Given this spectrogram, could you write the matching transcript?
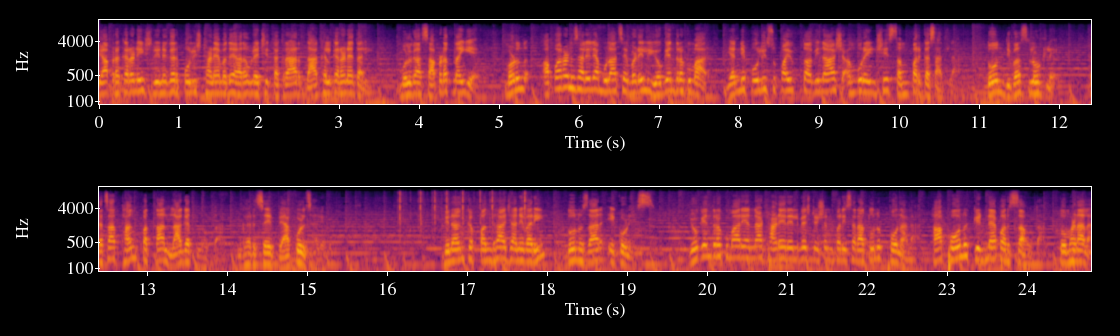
या प्रकरणी श्रीनगर पोलीस ठाण्यामध्ये हरवल्याची तक्रार दाखल करण्यात आली. मुलगा सापडत नाहीये. म्हणून अपहरण झालेल्या मुलाचे वडील योगेंद्र कुमार यांनी पोलीस उपायुक्त अविनाश अंबुरेंशी संपर्क साधला. दोन दिवस लोटले. त्याचा थांगपत्ता लागत नव्हता. घरचे व्याकुळ झाले दिनांक पंधरा जानेवारी दोन हजार एकोणीस. योगेंद्र कुमार यांना ठाणे रेल्वे स्टेशन परिसरातून फोन आला. हा फोन किडनॅपर्सचा होता. तो म्हणाला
